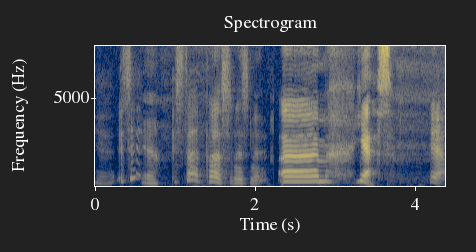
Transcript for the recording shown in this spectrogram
Yeah. Is it? yeah It's third person, isn't it? um yes Yeah,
